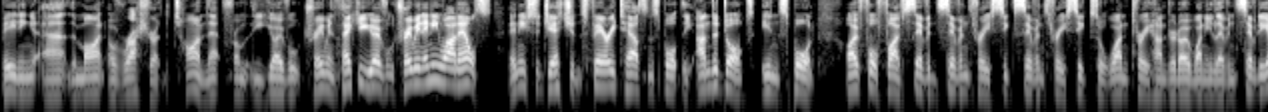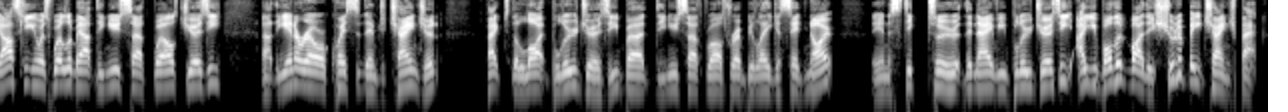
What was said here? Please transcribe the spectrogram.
beating uh, the might of Russia at the time. That from the Yeovil Treeman. Thank you, Yeovil Treeman. Anyone else? Any suggestions? Fairy Tales in Sport, the underdogs in sport. 0457 736 736 or 1300 01 1170. Asking you as well about the New South Wales jersey. Uh, the NRL requested them to change it back to the light blue jersey, but the New South Wales Rugby League has said no. They're going to stick to the navy blue jersey. Are you bothered by this? Should it be changed back?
